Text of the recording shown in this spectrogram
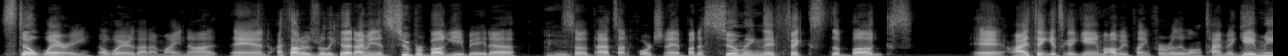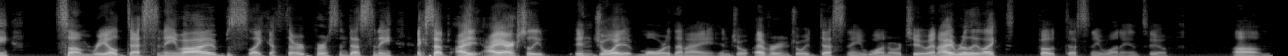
still wary, aware that I might not. And I thought it was really good. I mean, it's super buggy beta, Mhm. so that's unfortunate. But assuming they fix the bugs, eh, I think it's a good game. I'll be playing for a really long time. It gave me some real Destiny vibes, like a third-person Destiny, except I I actually enjoy it more than I enjoy ever enjoyed Destiny one or two, and I really liked both Destiny one and two. Um,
